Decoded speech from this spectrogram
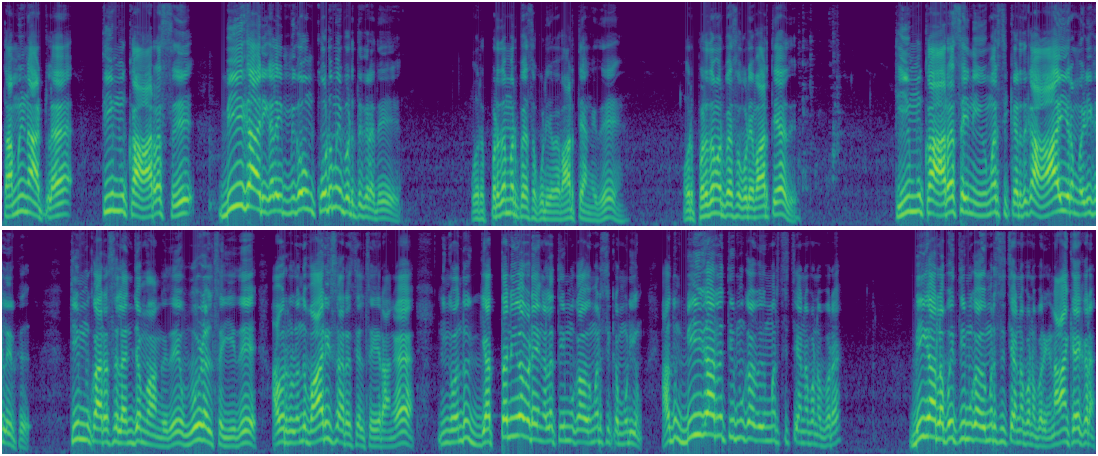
தமிழ்நாட்டில் திமுக அரசு பீகாரிகளை மிகவும் கொடுமைப்படுத்துகிறது. ஒரு பிரதமர் பேசக்கூடிய வார்த்தையாங்க இது. ஒரு பிரதமர் பேசக்கூடிய வார்த்தையா அது திமுக அரசை நீ விமர்சிக்கிறதுக்கு ஆயிரம் வழிகள் இருக்குது திமுக அரசு லஞ்சம் வாங்குது ஊழல் செய்யுது அவர்கள் வந்து வாரிசு அரசியல் செய்கிறாங்க நீங்கள் வந்து எத்தனையோ விடயங்களை திமுக விமர்சிக்க முடியும். அதுவும் பீகாரில் திமுக விமர்சித்து என்ன பண்ண போகிற பீகாரில் போய் திமுக விமர்சித்து என்ன பண்ண போகிறீங்க நான் கேட்குறேன்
